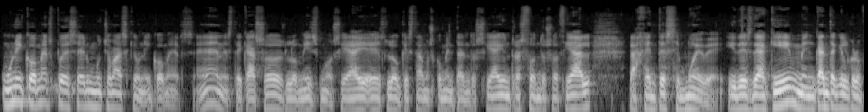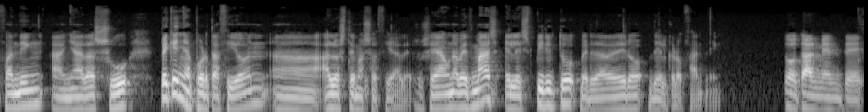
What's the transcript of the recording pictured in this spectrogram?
un e-commerce puede ser mucho más que un e-commerce. ¿eh? En este caso es lo mismo, si hay, es lo que estamos comentando. Si hay un trasfondo social, la gente se mueve. Y desde aquí me encanta que el crowdfunding añada su pequeña aportación a los temas sociales. O sea, una vez más, el espíritu verdadero del crowdfunding. Totalmente.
